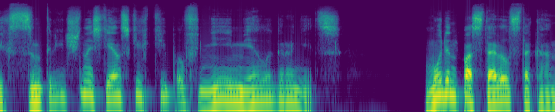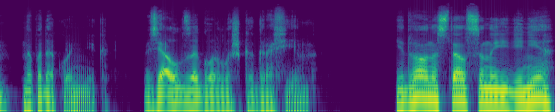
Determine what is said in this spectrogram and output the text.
Эксцентричность янских типов не имела границ. Мурин поставил стакан на подоконник, взял за горлышко графин. Едва он остался наедине,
